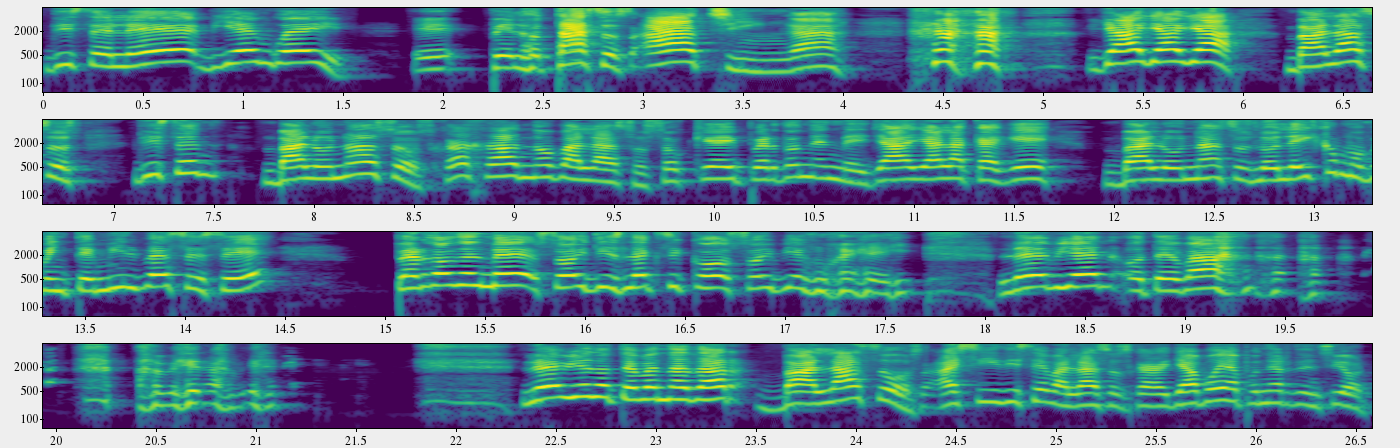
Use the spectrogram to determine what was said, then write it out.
Dice, lee bien, güey. Eh, pelotazos. Ah, chinga. ya, ya, ya. Balazos. Dicen balonazos. Jaja, no balazos. Ok, perdónenme. Ya, ya la cagué. Balonazos. Lo leí como 20 mil veces, ¿eh? Perdónenme, soy disléxico, soy bien, güey. Lee bien o te va. a ver, a ver. Lee bien o te van a dar balazos. Ah, sí, dice balazos. Ya voy a poner atención.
